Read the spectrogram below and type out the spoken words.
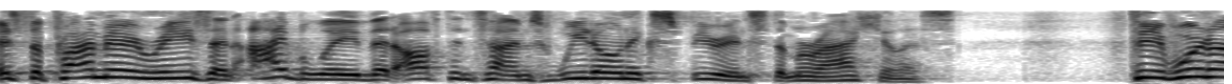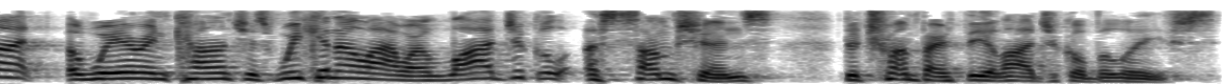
It's the primary reason I believe that oftentimes we don't experience the miraculous. See, if we're not aware and conscious, we can allow our logical assumptions to trump our theological beliefs.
